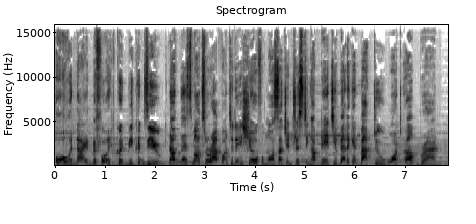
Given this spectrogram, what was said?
overnight before it could be consumed. Now, this marks a wrap on today's show. For more such interesting updates, you better get back to What Up brand.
